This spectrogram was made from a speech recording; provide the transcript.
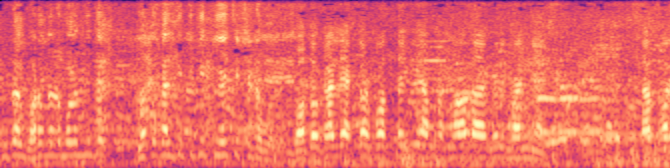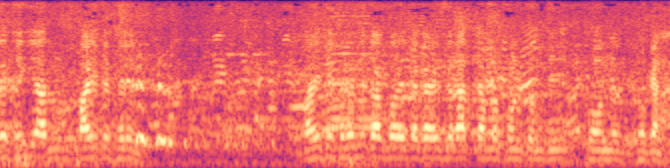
টোটাল ঘটনাটা বলেন যে গতকালকে থেকে কি হয়েছে সেটা বলুন। গতকাল একটার পর থেকে আপনার খাওয়া দাওয়া করে ভ্যান নিয়ে আসি। তারপরে থেকে আর বাড়িতে ফেরেনি বাড়িতে ফেরেনি তারপরে দেখা যাচ্ছে রাতটা আমরা ফোন টোন দিই ফোন ঢোকে না।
